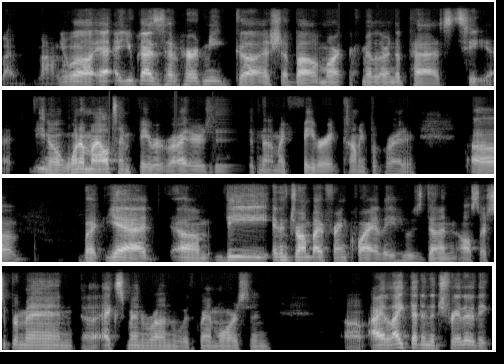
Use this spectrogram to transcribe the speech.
I, I. Well, you guys have heard me gush about Mark Miller in the past. He, uh, you know, one of my all-time favorite writers, if not my favorite comic book writer. Uh, but yeah, um, the and then drawn by Frank Quitely, who's done All Star Superman, uh, X Men run with Grant Morrison. Uh, I like that in the trailer they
